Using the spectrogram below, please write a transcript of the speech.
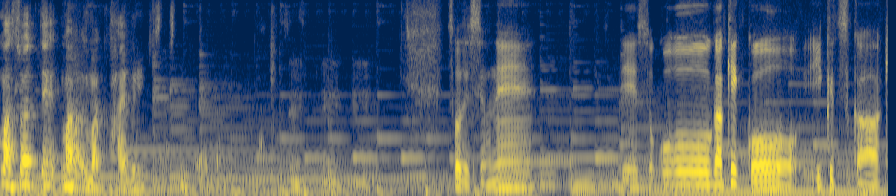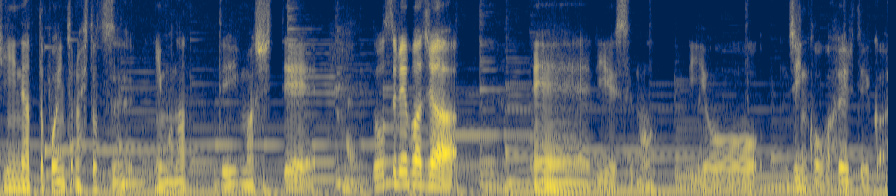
まあ、そうやって、まあ、うまくハイブリッドさせていただいたそうですよね。で、そこが結構いくつか気になったポイントの一つにもなっていまして、はい、どうすればじゃあ、えー、リユースの利用人口が増えるというか、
